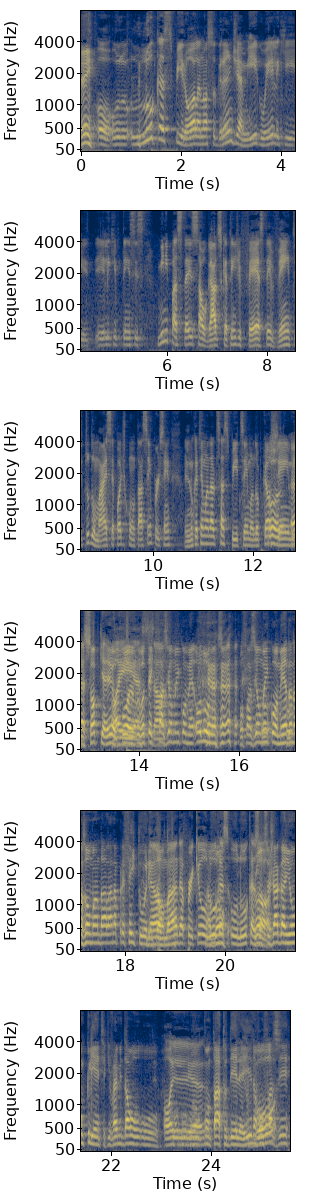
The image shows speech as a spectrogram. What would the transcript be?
Hein? Oh, o Lucas Pirola, nosso grande amigo, ele que, ele que tem esses mini pastéis salgados que atende festa, evento e tudo mais. Você pode contar 100%. Ele nunca tem mandado essas pizzas, hein? Mandou porque é o oh, É, só porque é eu. Olha pô, eu vou ter só. que fazer uma encomenda. Ô, Lucas, vou fazer uma encomenda, nós vamos mandar lá na prefeitura, Não, então. Não, tá? manda porque o tá Lucas, bom? o Lucas, Pronto, ó. você já ganhou um cliente aqui, vai me dar o, o, Olha, o, o contato dele aí, nós vamos fazer.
